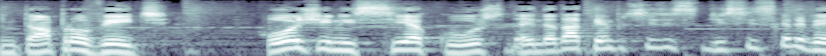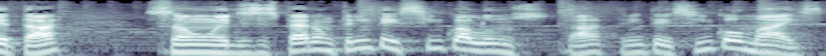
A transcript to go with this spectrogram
Então, aproveite. Hoje inicia curso, ainda dá tempo de se, de se inscrever, tá? São, eles esperam 35 alunos, tá? 35 ou mais.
